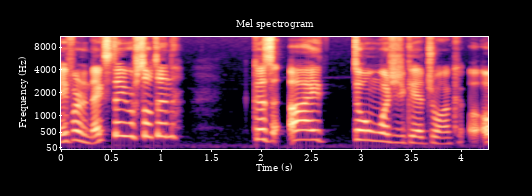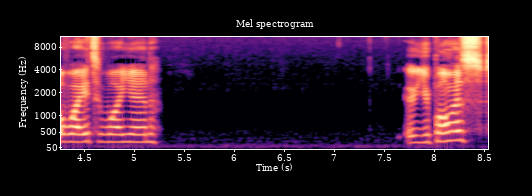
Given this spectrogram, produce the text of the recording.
maybe for the next day or something. Because I don't want you to get drunk. Alright, YN? You promise?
